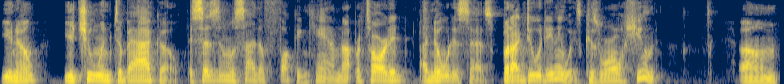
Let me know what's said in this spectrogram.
you know, you're chewing tobacco. It says it on the side of the fucking can. I'm not retarded. I know what it says, but I do it anyways because we're all human. Um,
